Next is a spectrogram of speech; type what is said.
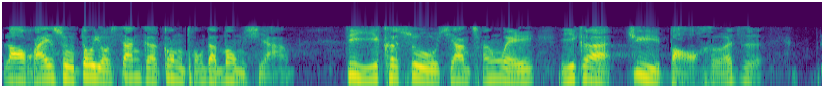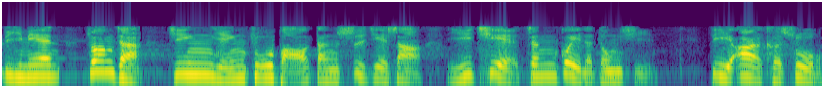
老槐树都有三个共同的梦想。第一棵树想成为一个聚宝盒子，里面装着金银珠宝等世界上一切珍贵的东西。第二棵树，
